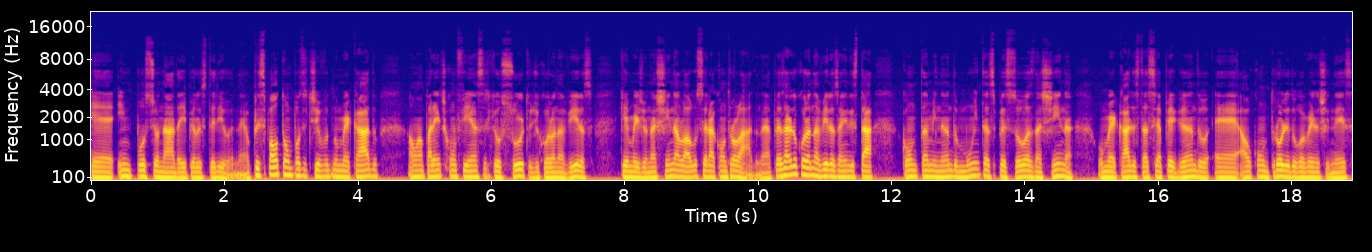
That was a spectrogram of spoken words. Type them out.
é, impulsionada aí pelo exterior. Né? O principal tom positivo no mercado há uma aparente confiança de que o surto de coronavírus que emergiu na China logo será controlado. Né? Apesar do coronavírus ainda estar contaminando muitas pessoas na China, o mercado está se apegando é, ao controle do governo chinês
